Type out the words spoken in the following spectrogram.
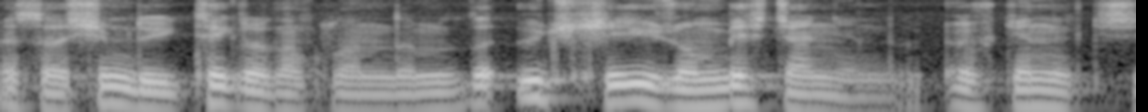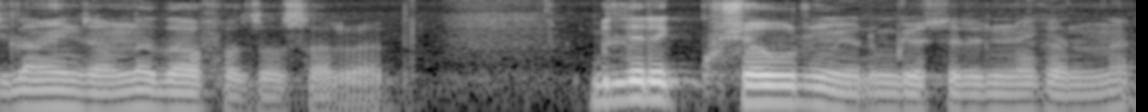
Mesela şimdi tekrardan kullandığımızda 3 kişiye 115 can yeniledim. Öfkenin etkisiyle aynı zamanda daha fazla hasar verdim. Bilerek kuşa vurmuyorum gösterebilmek adına.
